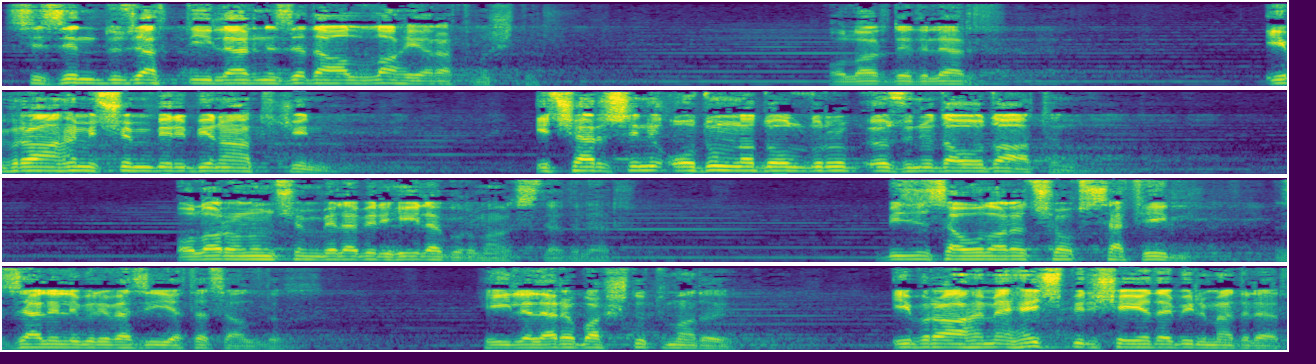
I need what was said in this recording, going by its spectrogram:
sizin düzəltdiklərinizi də Allah yaratmışdır. Onlar dedilər, İbrahim üçün bir bina tikin, içərisini odunla doldurub özünü də oda atın. Onlar onun üçün belə bir hilə qurmaq istədilər. Biz isə onları çox səfil, zəlil bir vəziyyətə saldıq. Hilələri baş tutmadı. İbrahimə heç bir şey edə bilmədilər.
